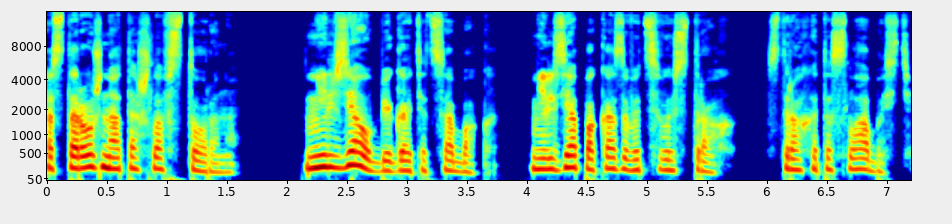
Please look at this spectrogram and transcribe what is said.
Осторожно отошла в сторону. Нельзя убегать от собак. Нельзя показывать свой страх. Страх — это слабость.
